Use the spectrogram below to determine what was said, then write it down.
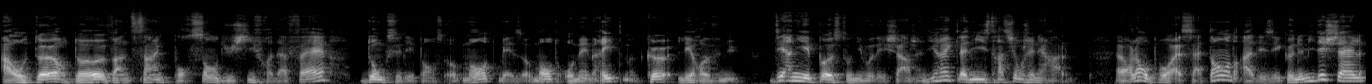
à hauteur de 25% du chiffre d'affaires, donc ces dépenses augmentent, mais elles augmentent au même rythme que les revenus. Dernier poste au niveau des charges indirectes, l'administration générale. Alors là, on pourrait s'attendre à des économies d'échelle,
